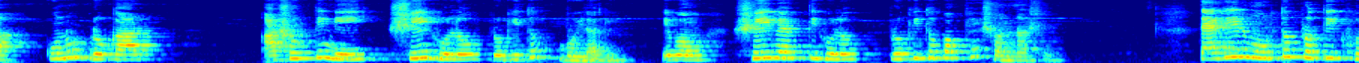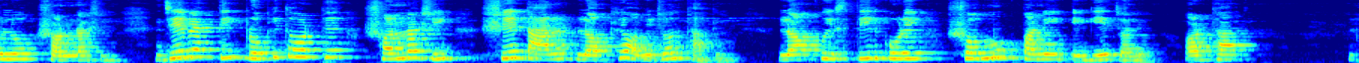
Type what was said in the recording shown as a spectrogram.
কোনো প্রকার আসক্তি নেই। সেই হলো প্রকৃত বৈরাগী এবং সেই ব্যক্তি হল প্রকৃতপক্ষে সন্ন্যাসী। ত্যাগের মূর্ত প্রতীক হল সন্ন্যাসী। যে ব্যক্তি প্রকৃত অর্থে সন্ন্যাসী সে তার লক্ষ্যে অবিচল থাকে। লক্ষ্য স্থির করে সম্মুখ পানে এগিয়ে চলে। অর্থাৎ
